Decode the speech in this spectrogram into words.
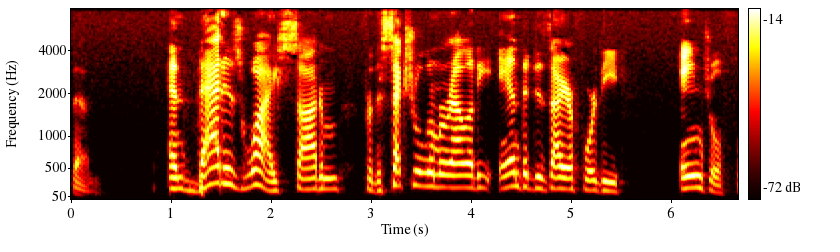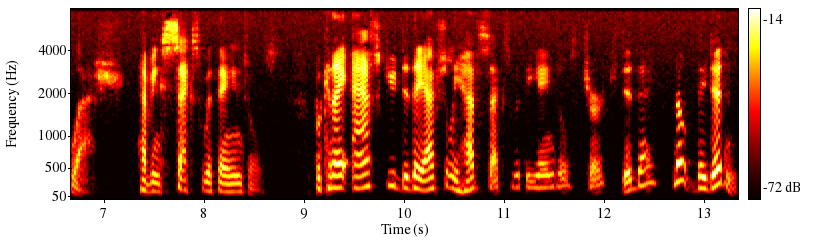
them. And that is why Sodom, for the sexual immorality and the desire for the angel flesh, having sex with angels. But can I ask you, did they actually have sex with the angels, church? Did they? No, they didn't.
